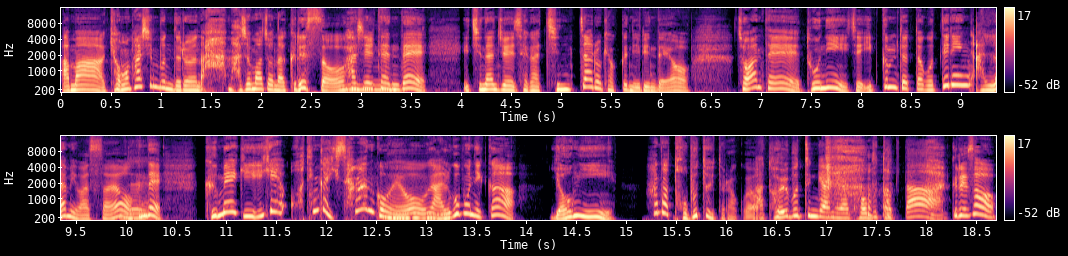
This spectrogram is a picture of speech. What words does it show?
아마 경험하신 분들은 아 맞아 맞아 나 그랬어 하실 음. 텐데 이 지난주에 제가 진짜로 겪은 일인데요. 저한테 돈이 이제 입금됐다고 띠링 알람이 왔어요. 네. 근데 금액이 이게 어딘가 이상한 거예요. 음. 알고 보니까 0이 하나 더 붙어 있더라고요. 아, 덜 붙은 게 아니라 더 붙었다. 그래서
